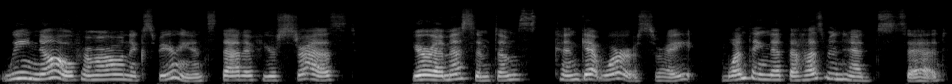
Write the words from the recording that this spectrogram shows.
we know from our own experience that if you're stressed, your MS symptoms can get worse, right? One thing that the husband had said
